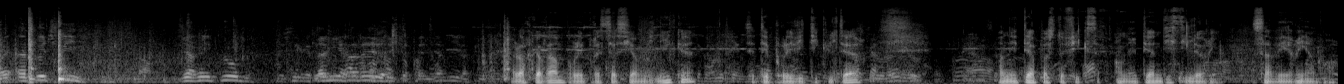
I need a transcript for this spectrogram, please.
Ouais, un peu de fille. Jerry Claude. L'ami Ravel. Alors qu'avant, pour les prestations viniques, c'était pour les viticulteurs, on était à poste fixe, on était en distillerie. Ça n'avait rien à voir.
